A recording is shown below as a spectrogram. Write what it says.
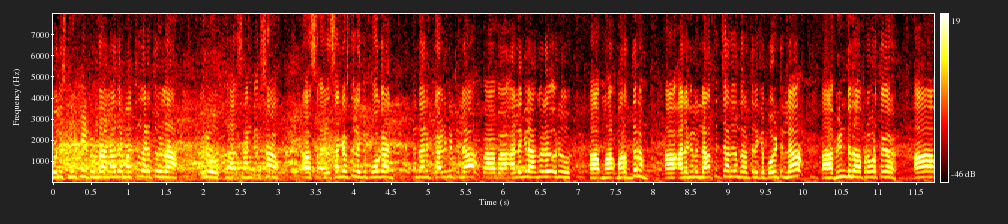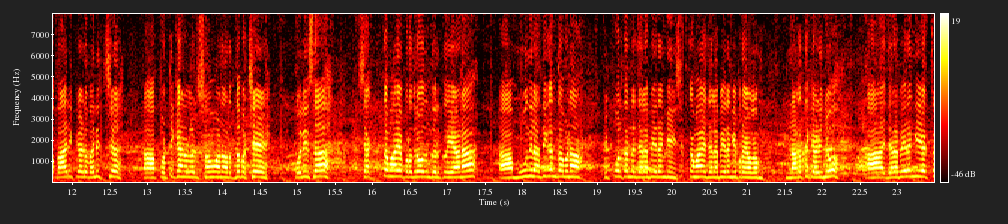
പോലീസ് നീക്കിയിട്ടുണ്ട്. അല്ലാതെ മറ്റു തരത്തിലുള്ള ഒരു സംഘർഷ സംഘർഷത്തിലേക്ക് പോകാൻ എന്തായാലും കഴിഞ്ഞിട്ടില്ല. അല്ലെങ്കിൽ അങ്ങനെ ഒരു മർദ്ദനം അല്ലെങ്കിൽ ലാത്തിച്ചാർജ് തരത്തിലേക്ക് പോയിട്ടില്ല. വീണ്ടും ആ പ്രവർത്തകർ ആ ബാരിക്കേഡ് വലിച്ച് പൊട്ടിക്കാനുള്ള ഒരു ശ്രമമാണ് നടന്നത്. പക്ഷേ പോലീസ് ശക്തമായ പ്രതിരോധം തീർക്കുകയാണ്. മൂന്നിലധികം തവണ ഇപ്പോൾ തന്നെ ജലപീരങ്കി ശക്തമായ ജലപീരങ്കി പ്രയോഗം നടത്തി കഴിഞ്ഞു. ജലപീരങ്കി ഏറ്റ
